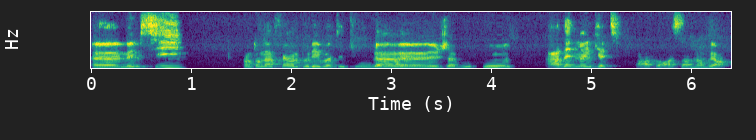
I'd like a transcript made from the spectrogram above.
Même si, quand on a fait un peu les votes et tout, là, j'avoue que Arden m'inquiète par rapport à ça, mais on verra.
